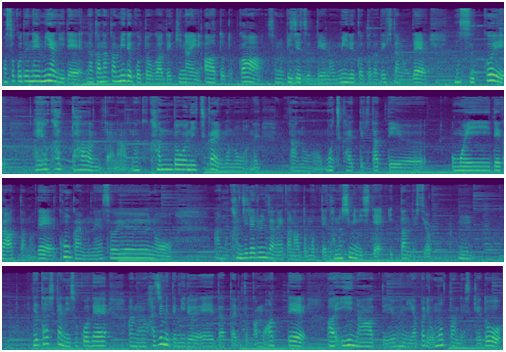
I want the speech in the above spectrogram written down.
まあ、そこでね宮城でなかなか見ることができないアートとかその美術っていうのを見ることができたのでもうすっごいあよかったみたいななんか感動に近いものをねあの持ち帰ってきたっていう思い出があったので今回もねそういうのをあの感じれるんじゃないかなと思って楽しみにして行ったんですよ。うんで確かにそこであの初めて見る絵だったりとかもあってあいいなっていうふうにやっぱり思ったんですけど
